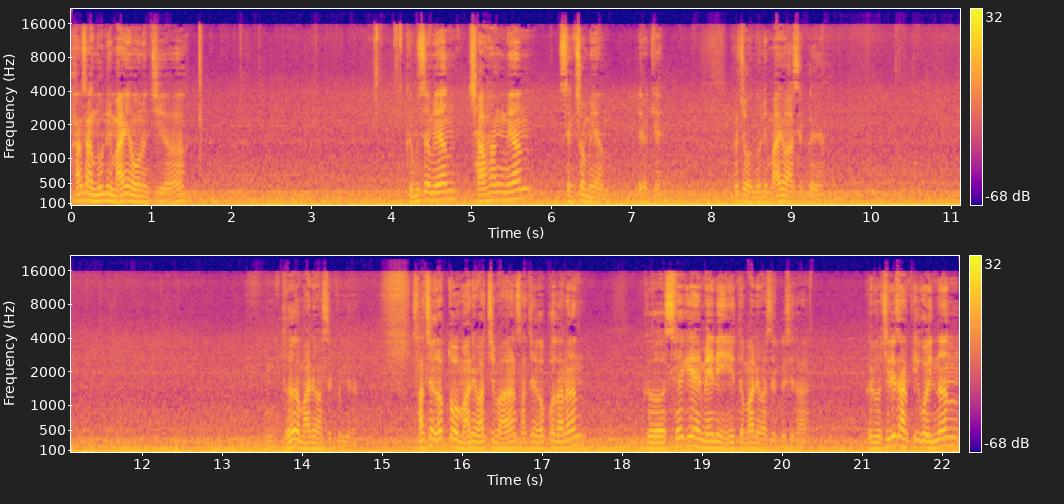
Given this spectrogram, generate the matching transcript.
항상 눈이 많이 오는 지역. 금서면, 차항면, 생초면 이렇게. 그쪽은 눈이 많이 왔을 거예요 음, 더 많이 왔을 겁니다. 산책업도 많이 왔지만 산책업보다는 그세 개의 면이 더 많이 왔을 것이다. 그리고 지리산 끼고 있는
